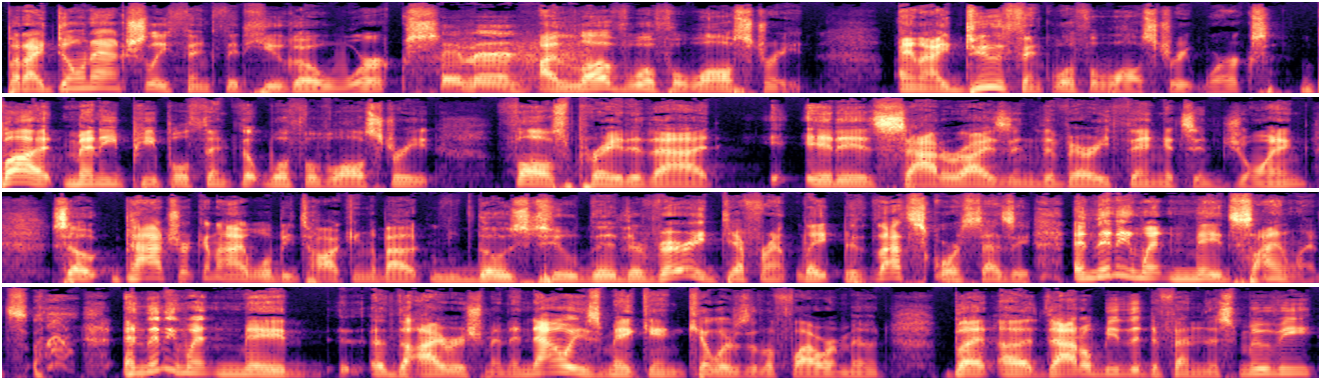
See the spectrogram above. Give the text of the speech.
but I don't actually think that Hugo works. Amen. I love Wolf of Wall Street. And I do think Wolf of Wall Street works, but many people think that Wolf of Wall Street falls prey to that. It is satirizing the very thing it's enjoying. So Patrick and I will be talking about those two. They're, very different. Late that's Scorsese, and then he went and made Silence, and then he went and made uh, The Irishman, and now he's making Killers of the Flower Moon. But uh, that'll be the defend this movie.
